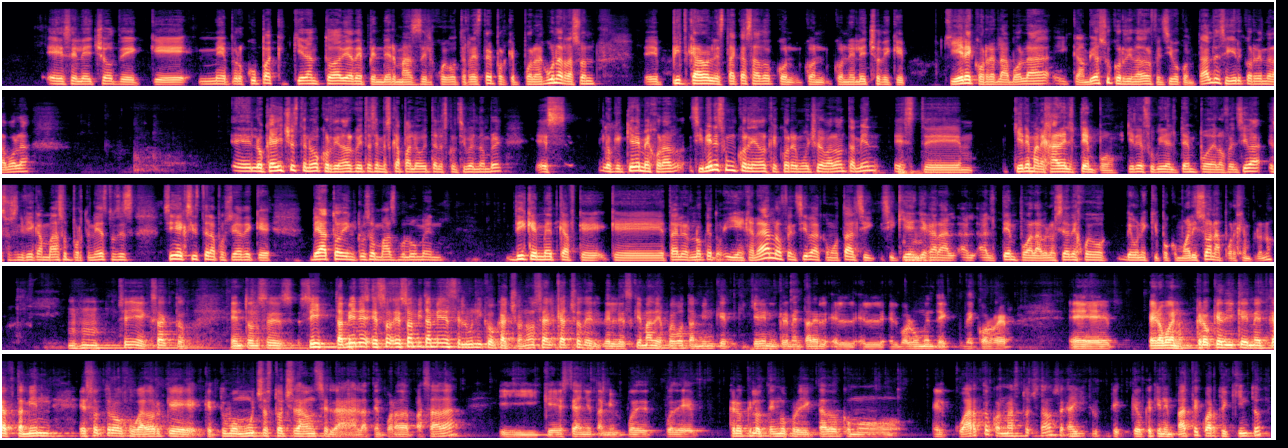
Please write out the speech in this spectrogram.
es el hecho de que me preocupa que quieran todavía depender más del juego terrestre, porque por alguna razón eh, Pete Carroll está casado con, con, con el hecho de que quiere correr la bola y cambió a su coordinador ofensivo con tal de seguir corriendo la bola. Eh, lo que ha dicho este nuevo coordinador, que ahorita se me escapa, luego ahorita les consigo el nombre, es lo que quiere mejorar. Si bien es un coordinador que corre mucho el balón, también este, quiere manejar el tempo, quiere subir el tempo de la ofensiva. Eso significa más oportunidades. Entonces, sí existe la posibilidad de que vea todo incluso más volumen DK Metcalf que, que, Tyler Lockett y en general la ofensiva como tal, si, si quieren llegar al, al, al tempo, a la velocidad de juego de un equipo como Arizona, por ejemplo, ¿no? Sí, exacto. Entonces, sí, también e, eso, eso a mí también es el único cacho, ¿no? O sea, el cacho del, esquema de juego también que, quieren incrementar el, volumen de, correr. Eh, pero bueno, creo que DK Metcalf también es otro jugador que, tuvo muchos touchdowns en la, temporada pasada y que este año también puede, puede, creo que lo tengo proyectado como el cuarto con más touchdowns. Ahí creo que tiene empate, cuarto y quinto.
